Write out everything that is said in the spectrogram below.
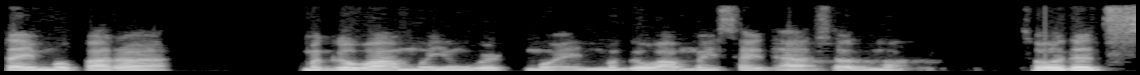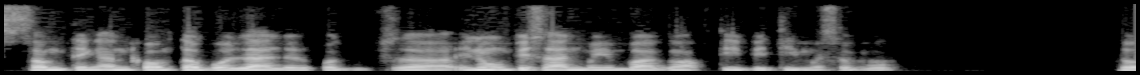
time mo para magawa mo yung work mo and magawa mo yung side hustle mo. So, that's something uncomfortable lalo pag sa inuumpisahan mo yung bagong activity mo sa book. So,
